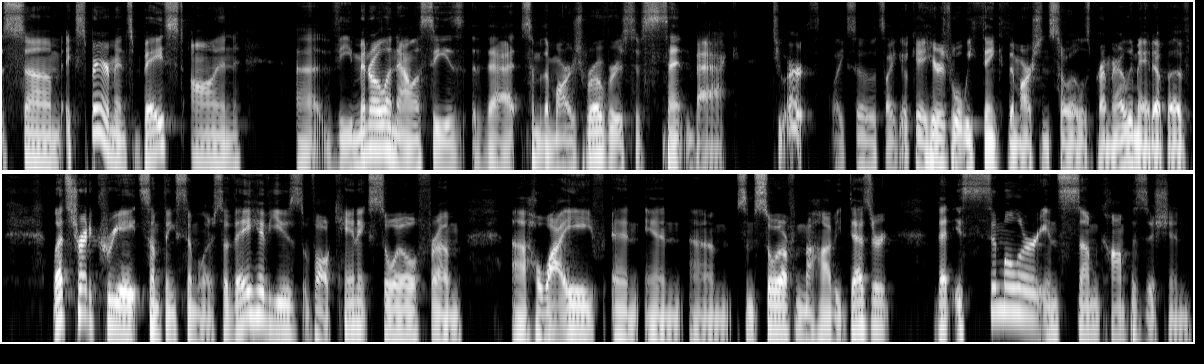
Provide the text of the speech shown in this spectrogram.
some experiments based on uh, the mineral analyses that some of the Mars rovers have sent back to Earth. Like, so it's like, okay, here's what we think the Martian soil is primarily made up of. Let's try to create something similar. So they have used volcanic soil from uh, Hawaii and and um, some soil from the Mojave Desert that is similar in some composition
